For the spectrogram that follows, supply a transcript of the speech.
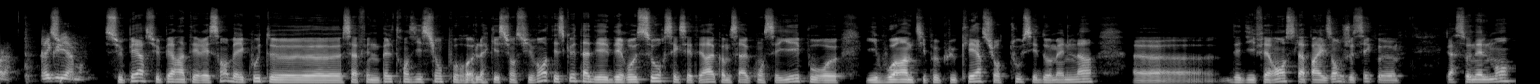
voilà, régulièrement. Super, super intéressant. Bah écoute, euh, ça fait une belle transition pour euh, la question suivante. Est-ce que tu as des, des, ressources, etc., comme ça à conseiller pour euh, y voir un petit peu plus clair sur tous ces domaines-là, euh, des différences? Là, par exemple, je sais que personnellement,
